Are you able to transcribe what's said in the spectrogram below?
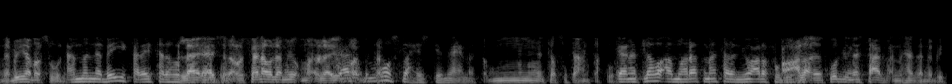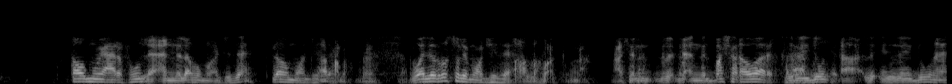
نبي رسول أما النبي فليس له لا. ليس له رسالة ولم يؤمر لا بالتبليغ. مصلح اجتماعي مثلا. تستطيع أن تقول. كانت له أمارات مثلا يعرف بها. على كل الناس تعرف أن هذا نبي. قوم يعرفون؟ لأن له معجزات. له آه معجزات. طبعا. وللرسل معجزات. آه، الله أكبر. نعم. عشان لأن البشر خوارق يريدون آه، يريدون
